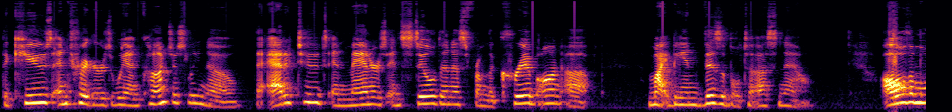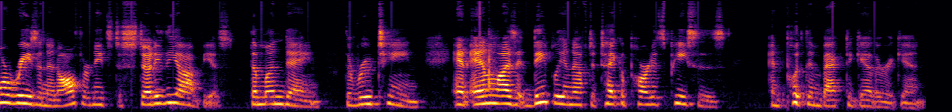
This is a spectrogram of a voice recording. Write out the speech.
The cues and triggers we unconsciously know, the attitudes and manners instilled in us from the crib on up, might be invisible to us now. All the more reason an author needs to study the obvious, the mundane, the routine, and analyze it deeply enough to take apart its pieces and put them back together again.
